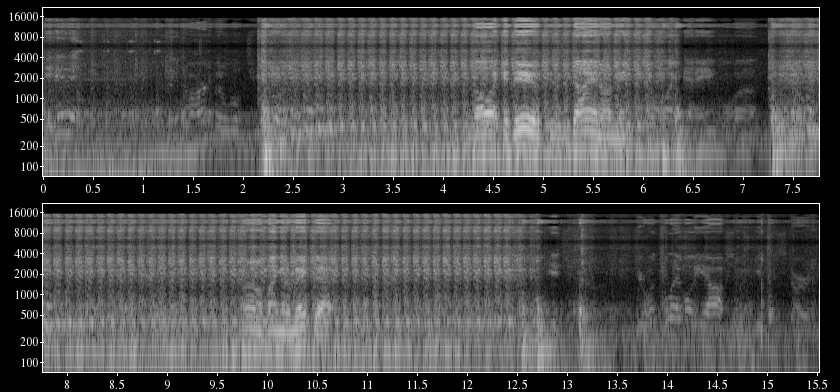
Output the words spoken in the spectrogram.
You hit it. Good hard, but a little too hard. That's all I could do because it's dying on me. You don't like that angle, huh? I don't know if I'm gonna make that. We'll get you. Here, let's level you off so we can get you started.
